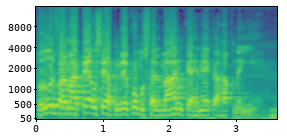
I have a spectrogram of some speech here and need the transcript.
تو دور فرماتے ہیں اسے اپنے کو مسلمان کہنے کا حق نہیں ہے۔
